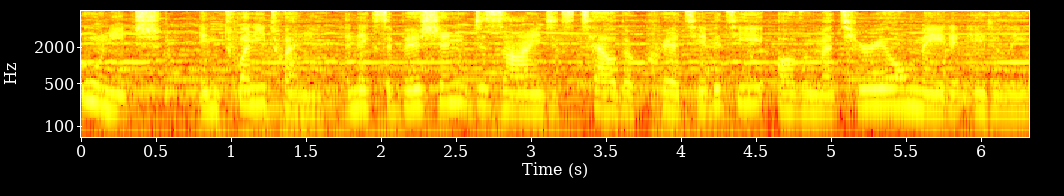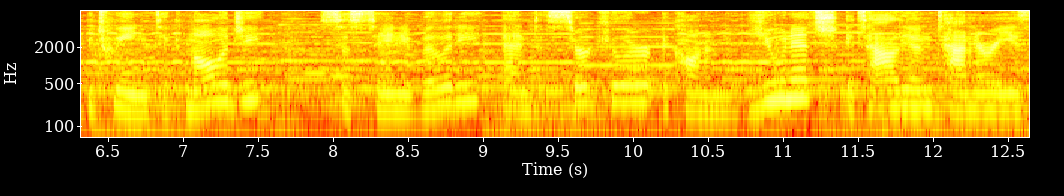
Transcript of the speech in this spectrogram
UNIC in 2020, an exhibition designed to tell the creativity of a material made in Italy between technology, sustainability, and circular economy. UNIC Italian Tanneries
